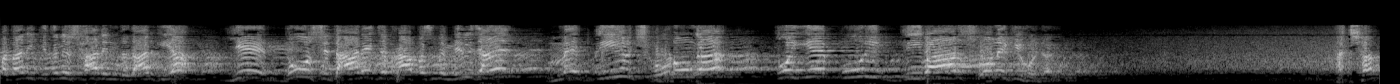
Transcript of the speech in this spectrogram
پتا نہیں کتنے سال انتظار کیا، یہ دو ستارے جب آپس میں مل جائیں، میں تیر چھوڑوں گا تو یہ پوری دیوار سونے کی ہو جائے گی۔ اچھا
